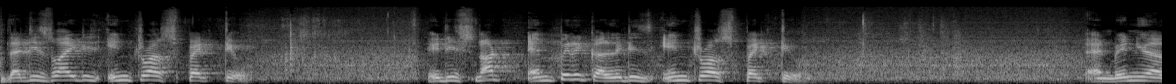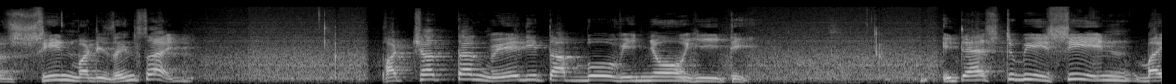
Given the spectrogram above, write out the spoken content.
that is why it is introspective. It is not empirical, it is introspective. And when you have seen what is inside, Pachattam veditabbo vinyohiti. It has to be seen by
